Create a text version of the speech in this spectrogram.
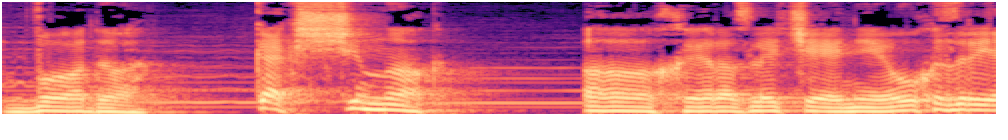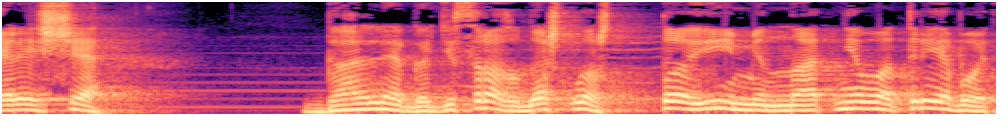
воду, как щенок. Ох, и развлечение, ух, зрелище! До Олега не сразу дошло, что именно от него требует.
